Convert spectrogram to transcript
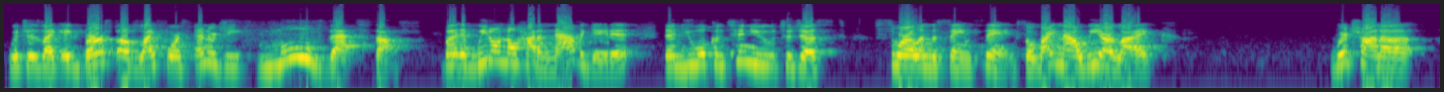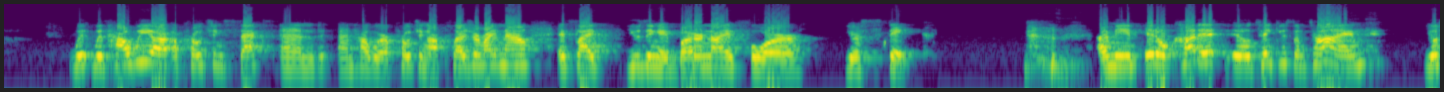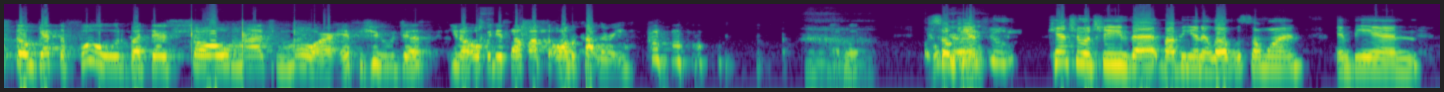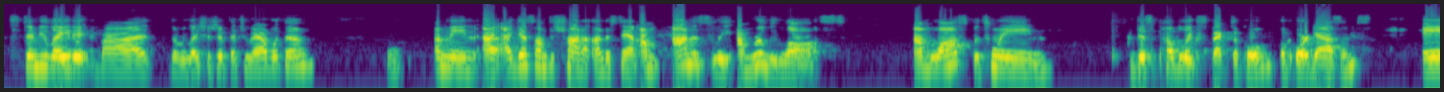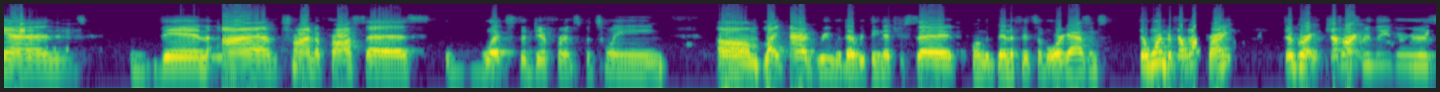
which is like a burst of life force energy, moves that stuff. But if we don't know how to navigate it, then you will continue to just swirl in the same thing. So right now we are like, we're trying to with, with how we are approaching sex and and how we're approaching our pleasure right now it's like using a butter knife for your steak i mean it'll cut it it'll take you some time you'll still get the food but there's so much more if you just you know open yourself up to all the cutlery So can't you can't you achieve that by being in love with someone and being stimulated by the relationship that you have with them? I mean, I, I guess I'm just trying to understand. I'm honestly, I'm really lost. I'm lost between this public spectacle of orgasms and then I'm trying to process what's the difference between um like I agree with everything that you said on the benefits of orgasms. They're wonderful, right? They're great. Stress relievers,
